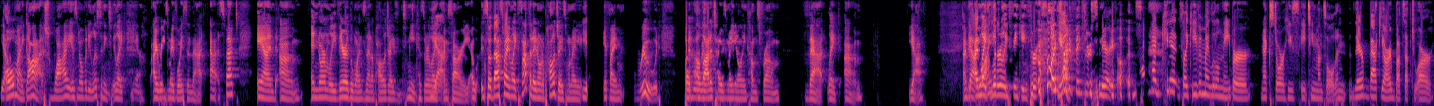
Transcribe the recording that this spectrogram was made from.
Yeah. oh my gosh, why is nobody listening to me? Like, Yeah. I raise my voice in that aspect. And, um, and normally they're the ones then apologizing to me because they're like, Yeah. I'm sorry. I, so that's why I'm like, it's not that I don't apologize when I, if I'm rude, but a lot of times my yelling comes from that. Like, um, yeah. I'm, Yeah, I'm well, like I- literally thinking through, like Yeah. trying to think through scenarios. I had kids, like even my little neighbor next door, he's 18 months old, and their backyard butts up to our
